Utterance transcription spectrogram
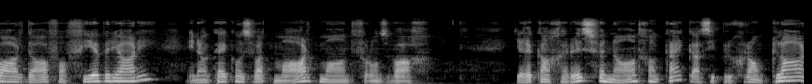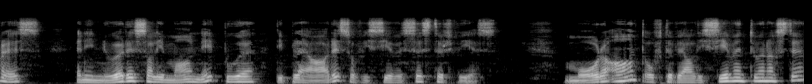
paar dae van Februarie en dan kyk ons wat Maart maand vir ons wag. Julle kan gerus vanaand gaan kyk as die program klaar is. In die noorde sal die maan net bo die Pleiades of die sewe susters wees. Môre aand, oftelwel die 27ste,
